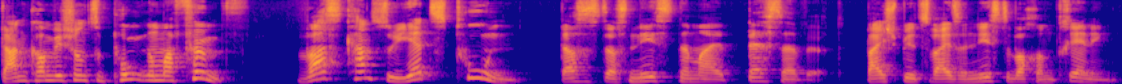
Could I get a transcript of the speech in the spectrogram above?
Dann kommen wir schon zu Punkt Nummer 5. Was kannst du jetzt tun, dass es das nächste Mal besser wird? Beispielsweise nächste Woche im Training.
